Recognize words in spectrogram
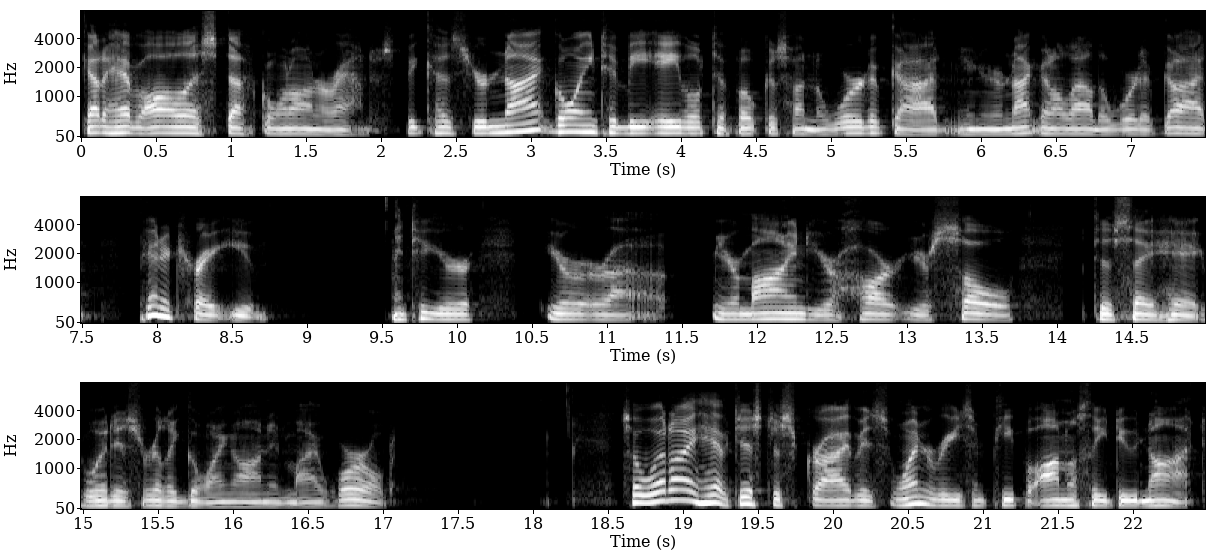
got to have all this stuff going on around us because you're not going to be able to focus on the Word of God and you're not going to allow the Word of God penetrate you into your your uh, your mind, your heart, your soul to say, "Hey, what is really going on in my world?" So, what I have just described is one reason people honestly do not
